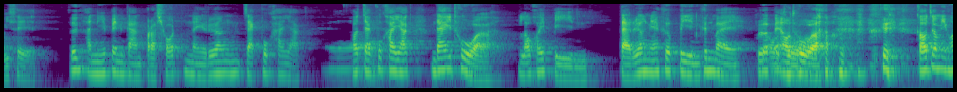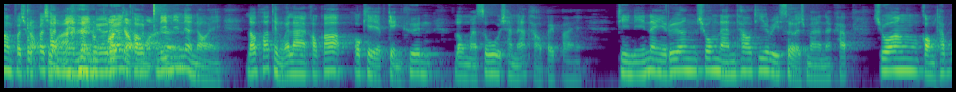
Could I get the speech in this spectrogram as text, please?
วิเศษ ซึ่งอันนี้เป็นการประชดในเรื่องแจ็คผู้ฆ่ายักษ์อ๋อเพราะแจ็คผู้ฆ่ายักษ์ได้ถั่วแล้วค่อยปีน แต่เรื่องนี้คือปีนขึ้นไปเพื่อไปเอาถั่วคือเขาจะมีความประชดประชันในในเนื้อเรื่องเขานิดนิดหน่อยหน่อยๆแล้วพอถึงเวลาเขาก็โอเคเก่งขึ้นลงมาสู้ชนะเถาไปไปทีนี้ในเรื่องช่วงนั้นเท่าที่ research มานะครับ ช่วงกองทัพโบว์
